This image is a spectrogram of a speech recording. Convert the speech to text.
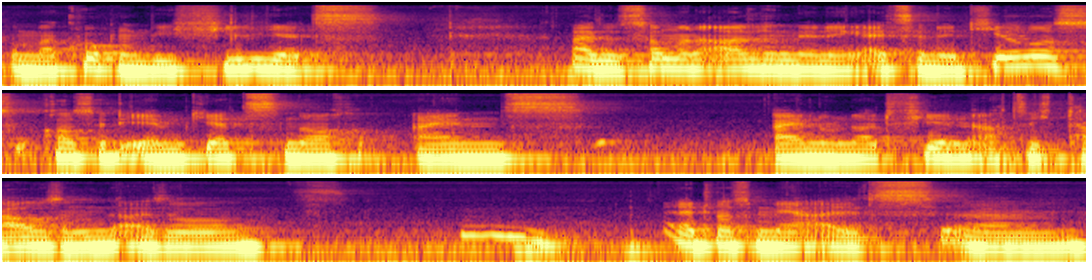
und mal gucken, wie viel jetzt. Also, Summon Automating Excellentierus kostet eben jetzt noch 184.000, also etwas mehr als ähm,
